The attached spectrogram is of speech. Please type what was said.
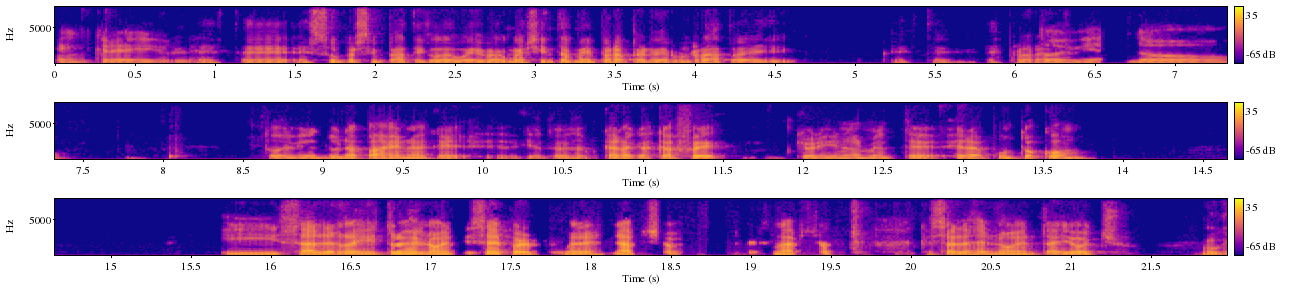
Increíble. Este, es súper simpático de Wayback Machine también para perder un rato ahí este, explorando. Estoy viendo, estoy viendo una página que, que Caracas Café, que originalmente era .com, y sale el registro del 96, pero el primer snapshot, snapshot que sale es del 98. Ok.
